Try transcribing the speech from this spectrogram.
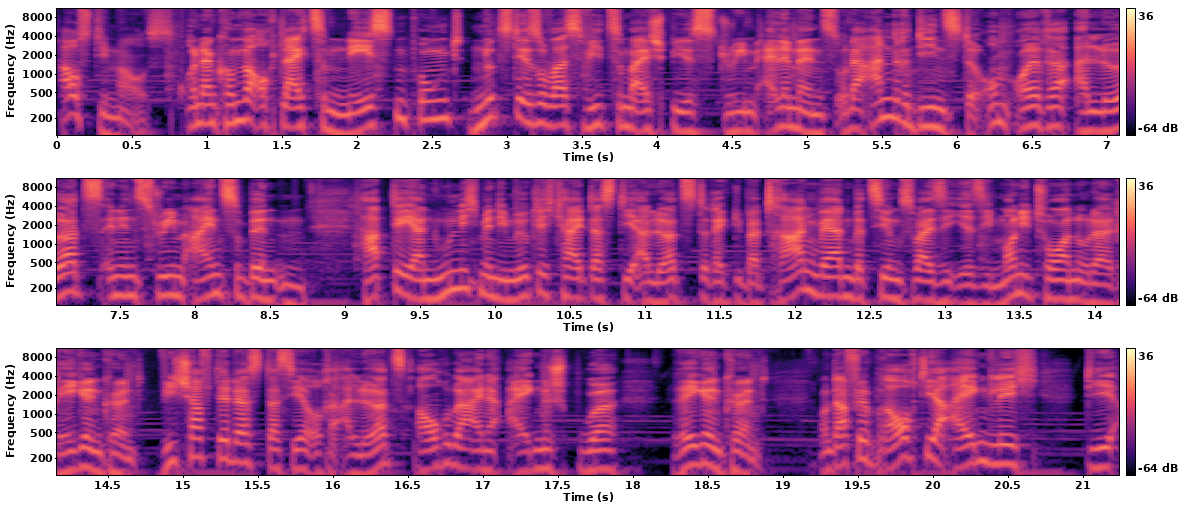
aus die Maus. Und dann kommen wir auch gleich zum nächsten Punkt. Nutzt ihr sowas wie zum Beispiel Stream Elements oder andere Dienste, um eure Alerts in den Stream einzubinden? Habt ihr ja nun nicht mehr die Möglichkeit, dass die Alerts direkt übertragen werden, beziehungsweise ihr sie monitoren oder regeln könnt. Wie schafft ihr das, dass ihr eure Alerts auch über eine eigene Spur regeln könnt. Und dafür braucht ihr eigentlich die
